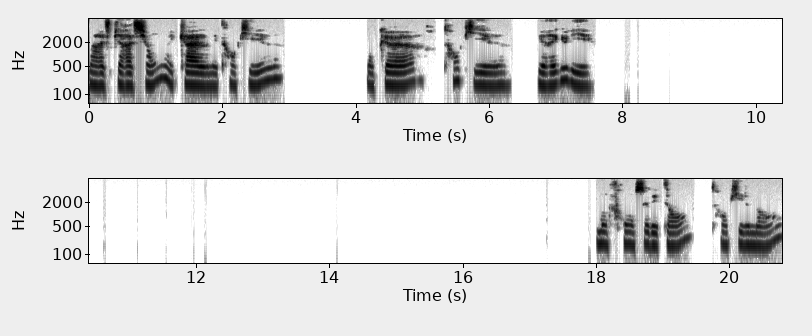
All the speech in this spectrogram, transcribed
Ma respiration est calme et tranquille, mon cœur tranquille et régulier. Mon front se détend tranquillement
